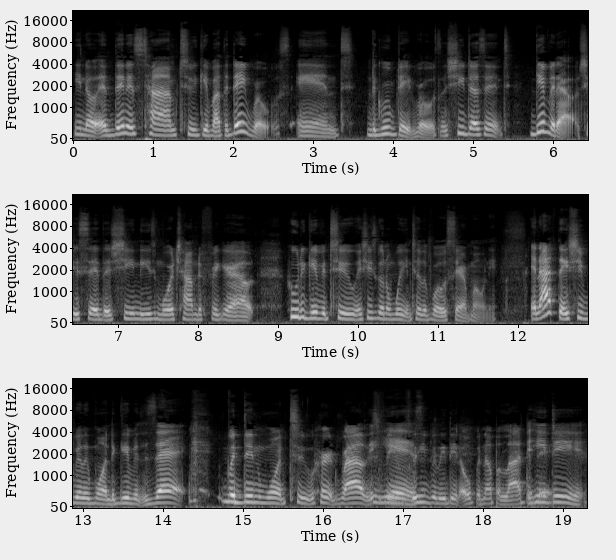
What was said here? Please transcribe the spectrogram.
You know, and then it's time to give out the date rose and the group date rose, and she doesn't give it out. She said that she needs more time to figure out who to give it to, and she's going to wait until the rose ceremony. And I think she really wanted to give it to Zach, but didn't want to hurt Riley's feelings. So Yes. he really did open up a lot. Today. He did.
